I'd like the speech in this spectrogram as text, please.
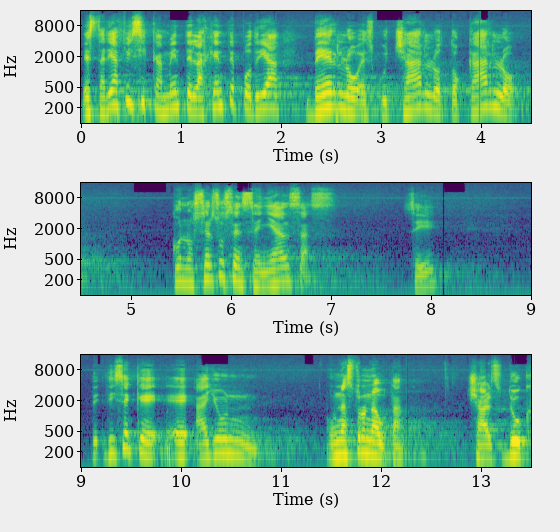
Estaría físicamente, la gente podría verlo, escucharlo, tocarlo, conocer sus enseñanzas. ¿Sí? Dicen que eh, hay un, un astronauta, Charles Duke,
